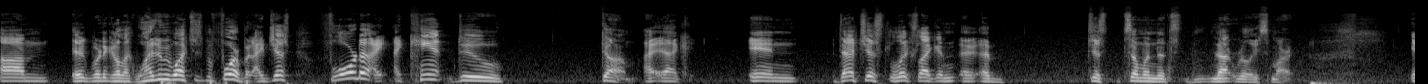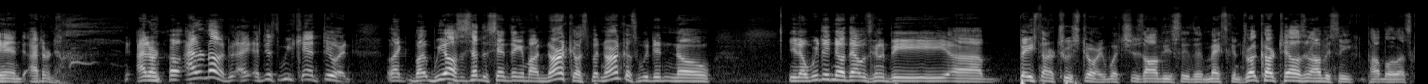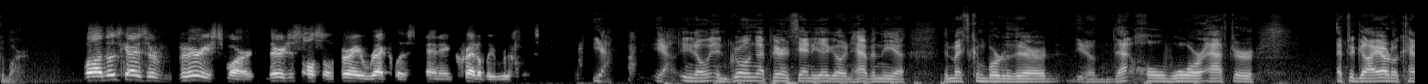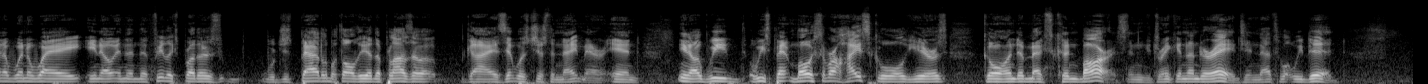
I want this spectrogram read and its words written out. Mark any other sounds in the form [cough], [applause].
um, we're gonna go like, why did we watch this before? But I just Florida. I, I can't do dumb. I like, and that just looks like an, a, a just someone that's not really smart. And I don't know. [laughs] I don't know. I don't know. I, I just we can't do it. Like, but we also said the same thing about Narcos. But Narcos, we didn't know. You know, we didn't know that was going to be uh, based on a true story, which is obviously the Mexican drug cartels and obviously Pablo Escobar. Well, and those guys are very smart. They're just also very reckless and incredibly ruthless. Yeah, yeah. You know, and growing up here in San Diego and having the uh, the Mexican border there, you know, that whole war after after Gallardo kind of went away, you know, and then the Felix brothers were just battling with all the other Plaza guys. It was just a nightmare. And you know, we we spent most of our high school years going to Mexican bars and drinking underage, and that's what we did.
